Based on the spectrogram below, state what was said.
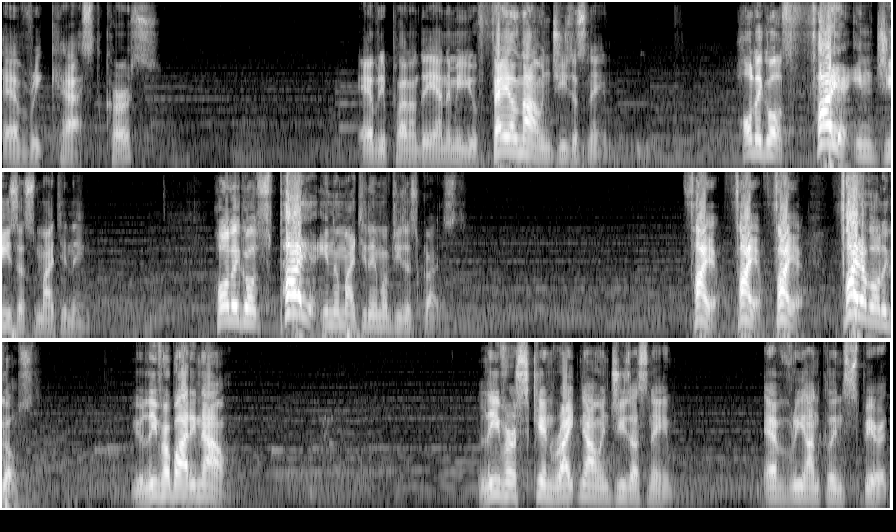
Every cast curse, every plan of the enemy, you fail now in Jesus' name. Holy Ghost, fire in Jesus' mighty name. Holy Ghost, fire in the mighty name of Jesus Christ. Fire, fire, fire, fire of the Holy Ghost. You leave her body now. Leave her skin right now in Jesus' name. Every unclean spirit,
